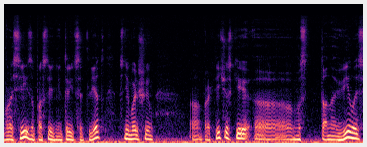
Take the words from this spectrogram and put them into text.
в России за последние 30 лет с небольшим э, практически э, восстановилась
